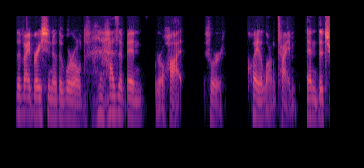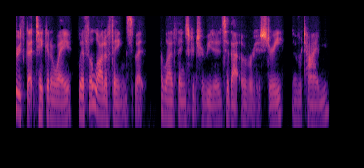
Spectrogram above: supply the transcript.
the vibration of the world hasn't been real hot for quite a long time. And the truth got taken away with a lot of things, but a lot of things contributed to that over history, over time.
